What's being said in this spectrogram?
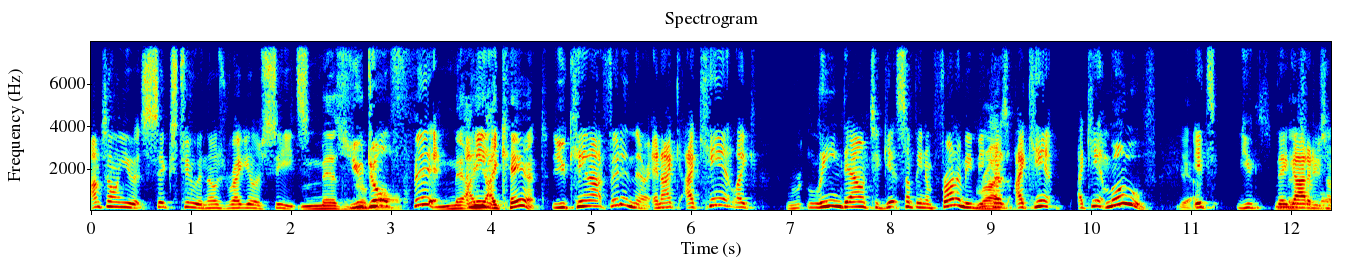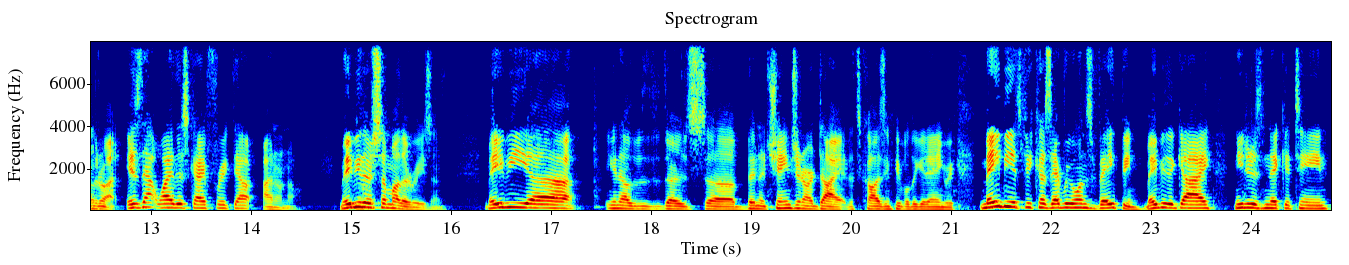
I'm telling you, at six two in those regular seats, you don't fit. Mi- I mean, I- I can't. You cannot fit in there, and I, I can't like r- lean down to get something in front of me because Right. I can't. I can't move. Yeah. It's you. They got to do something about. Is that why this guy freaked out? I don't know. Maybe there's some other reason. Maybe uh, you know there's uh, been a change in our diet that's causing people to get angry. Maybe it's because everyone's vaping. Maybe the guy needed his nicotine,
